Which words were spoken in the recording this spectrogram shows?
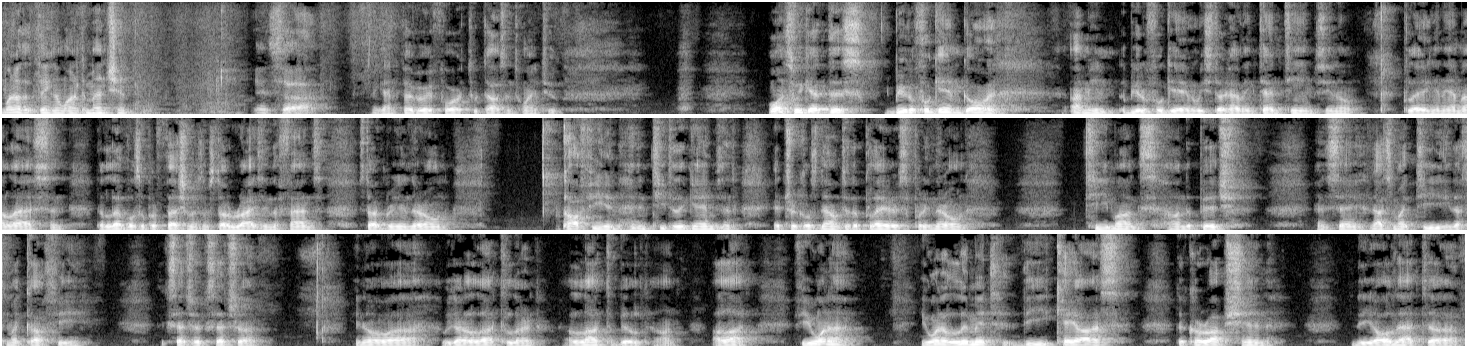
one other thing I wanted to mention. It's uh, again February fourth, two thousand twenty-two. Once we get this beautiful game going, I mean, a beautiful game. We start having 10 teams, you know, playing in the MLS, and the levels of professionalism start rising. The fans start bringing their own coffee and, and tea to the games, and it trickles down to the players putting their own tea mugs on the pitch and saying, That's my tea, that's my coffee, etc., etc. You know, uh, we got a lot to learn, a lot to build on, a lot. If you want to you want to limit the chaos the corruption, the all that uh,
